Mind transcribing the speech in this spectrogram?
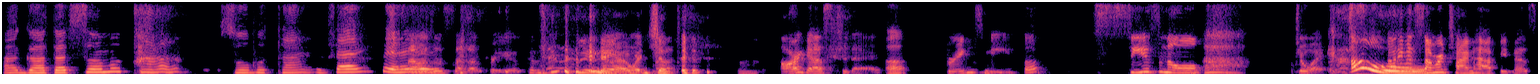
I got that summertime. Summertime sadness. That was a setup for you because you knew I would jump in. Our guest today uh, brings me uh, seasonal joy. Oh, not even summertime happiness.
